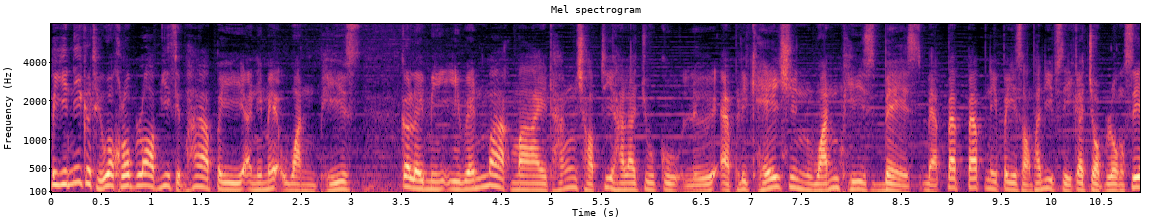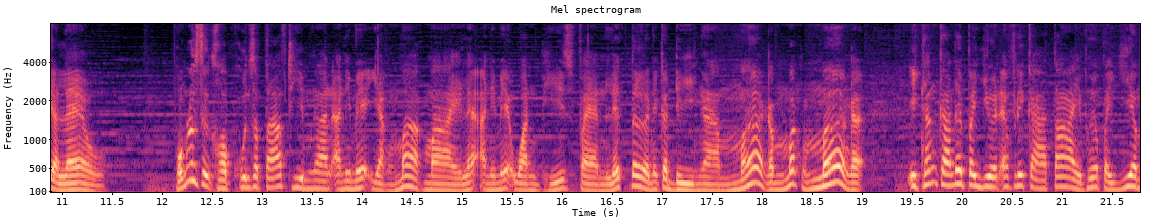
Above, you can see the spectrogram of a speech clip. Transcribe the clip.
ปีนี้ก็ถือว่าครบรอบ 25 ปีอนิเมะ One Piece ก็เลยมีอีเวนต์มากมายทั้งช็อปที่ฮาราจูกุหรือแอปพลิเคชัน One Piece Base แบบแป๊บๆ ในปี 2024 ก็จบลงเสียแล้ว ผมรู้สึกขอบคุณสตาฟทีมงานอนิเมะอย่างมากมาย และอนิเมะ One Piece แฟนเลตเตอร์นี่ก็ดีงามมากมากมากๆอะอีกทั้งการได้ไปเยือนแอฟริกาใต้เพื่อไปเยี่ยม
